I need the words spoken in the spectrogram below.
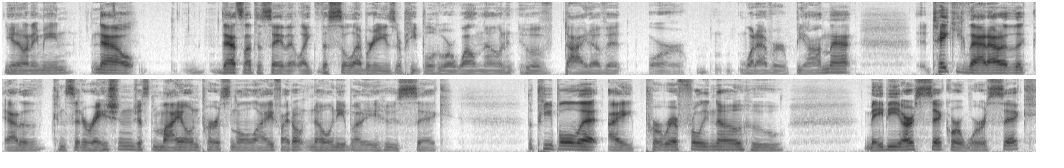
You know what I mean? Now, that's not to say that like the celebrities or people who are well known who have died of it or whatever beyond that taking that out of the out of consideration just my own personal life i don't know anybody who's sick the people that i peripherally know who maybe are sick or were sick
